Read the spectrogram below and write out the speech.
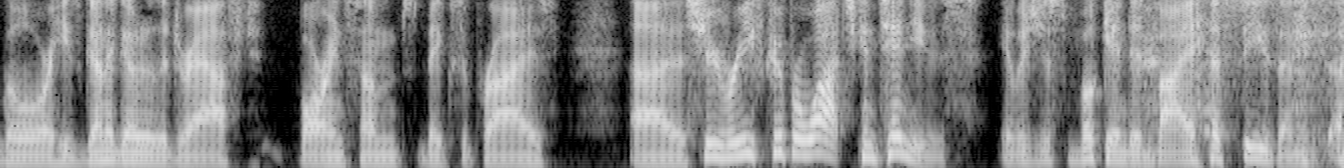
galore. He's going to go to the draft, barring some big surprise. Uh, Sharife Cooper watch continues. It was just bookended by a season. So.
